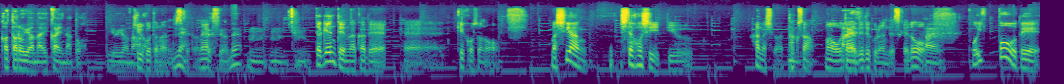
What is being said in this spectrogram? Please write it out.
語るやないかいなというような、ということなんですけどね。ですよね。うんうんうんで原点の中で、えー結構その、まあ、思案してほしいっていう話はたくさん、まあ、お題が出てくるんですけど、はい。もう一方で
